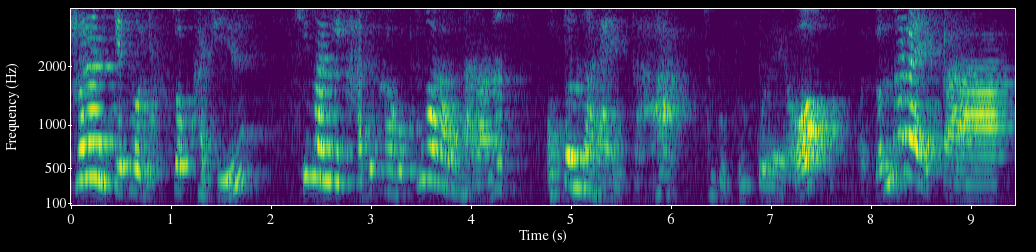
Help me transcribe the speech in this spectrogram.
하나님께서 약속하신 희망이 가득하고 평화로운 나라는 어떤 나라일까? 한번 볼 거예요. 어떤 나라일까?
